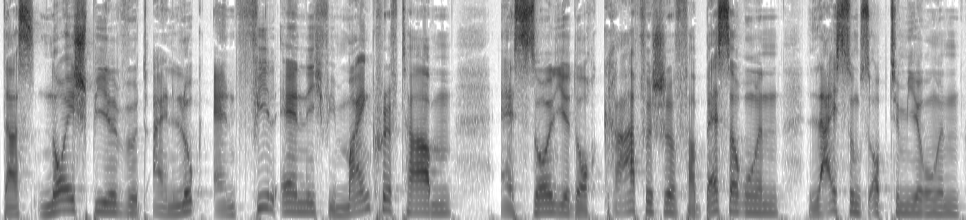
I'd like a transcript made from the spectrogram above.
Das neue Spiel wird ein Look and Feel ähnlich wie Minecraft haben. Es soll jedoch grafische Verbesserungen, Leistungsoptimierungen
